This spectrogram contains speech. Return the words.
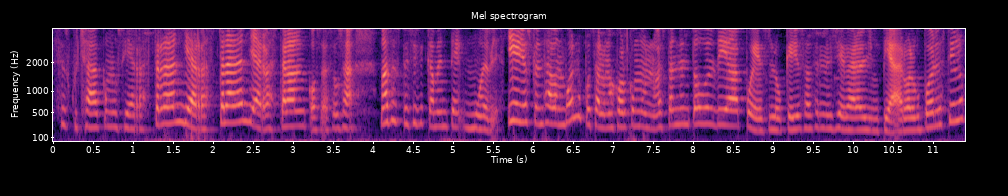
se escuchaba como si arrastraran y arrastraran y arrastraran cosas, o sea, más específicamente muebles. Y ellos pensaban, bueno, pues a lo mejor como no están en todo el día, pues lo que ellos hacen es llegar a limpiar o algo por el estilo.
